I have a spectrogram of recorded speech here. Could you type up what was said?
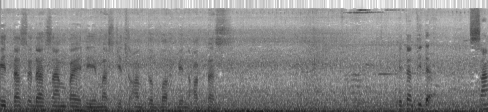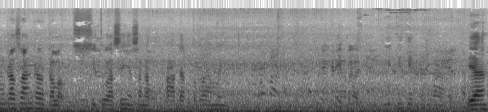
Kita sudah sampai di Masjid Abdullah bin Abbas. Kita tidak sangka-sangka kalau situasinya sangat padat ramai. Ya.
